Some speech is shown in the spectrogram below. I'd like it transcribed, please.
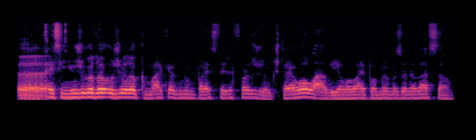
Não, uh, é assim, o jogador, o jogador que marca não me parece que esteja fora do jogo, está ao lado e a bola é para a mesma zona de ação.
